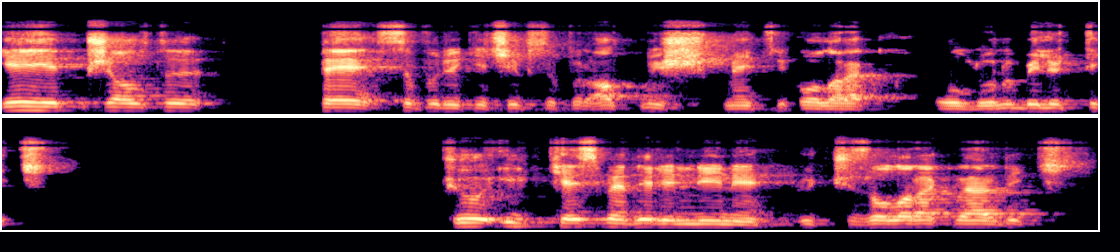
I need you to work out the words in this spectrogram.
G76 P02 çift 0 60 metrik olarak olduğunu belirttik. Q ilk kesme derinliğini 300 olarak verdik.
